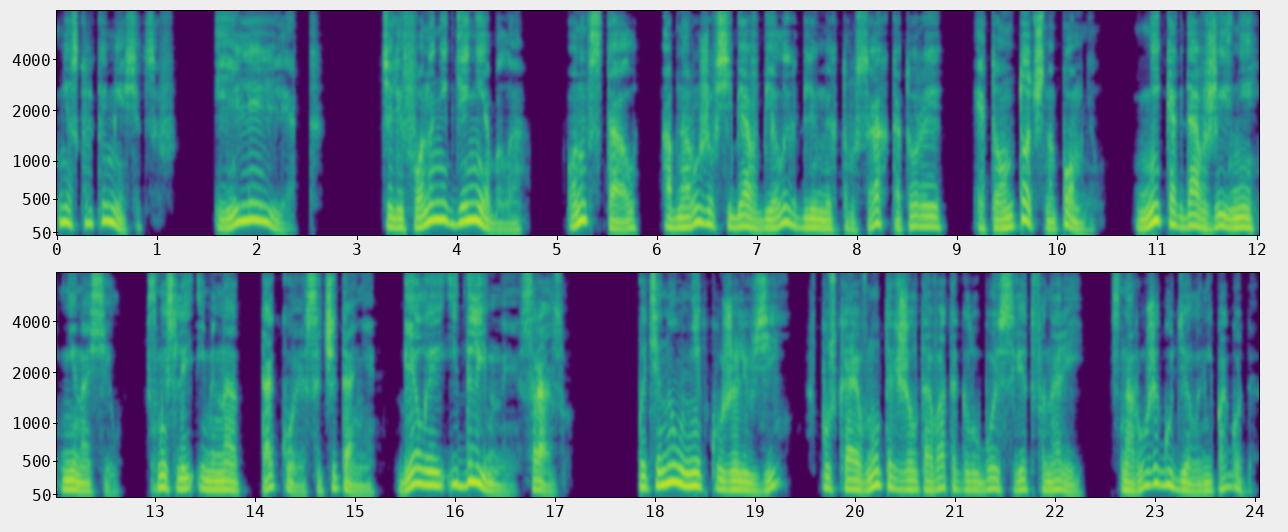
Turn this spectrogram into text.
несколько месяцев. Или лет. Телефона нигде не было. Он встал, обнаружив себя в белых длинных трусах, которые, это он точно помнил, никогда в жизни не носил. В смысле, именно такое сочетание. Белые и длинные сразу. Потянул нитку жалюзи, впуская внутрь желтовато-голубой свет фонарей. Снаружи гудела непогода.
